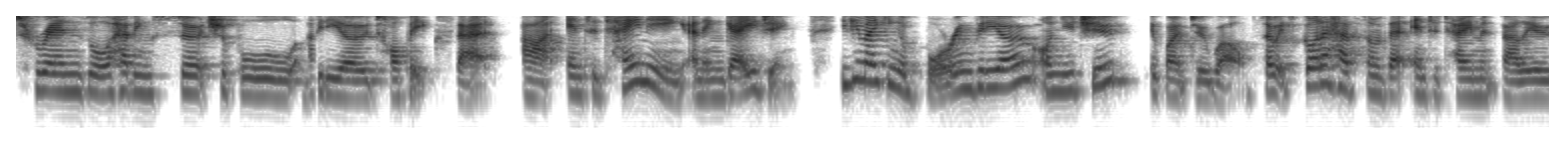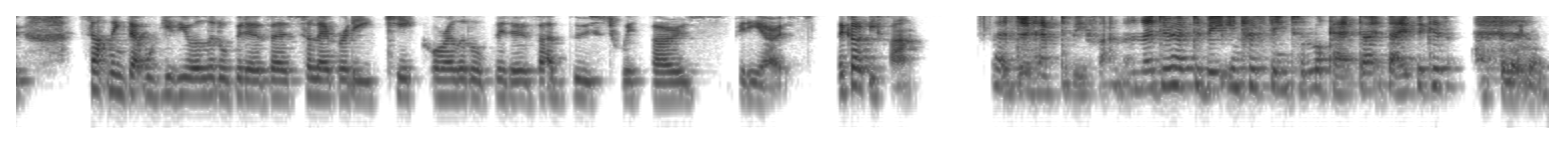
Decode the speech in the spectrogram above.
trends or having searchable video topics that are entertaining and engaging. If you're making a boring video on YouTube, it won't do well. So it's got to have some of that entertainment value, something that will give you a little bit of a celebrity kick or a little bit of a boost with those videos. They've got to be fun. They do have to be fun and they do have to be interesting to look at, don't they? Because Absolutely.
